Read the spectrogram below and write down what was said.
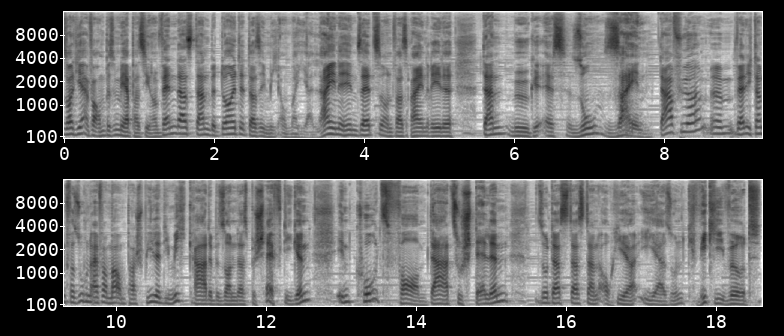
soll hier einfach ein bisschen mehr passieren. Und wenn das dann bedeutet, dass ich mich auch mal hier alleine hinsetze und was reinrede, dann möge es so sein. Dafür ähm, werde ich dann versuchen, einfach mal ein paar Spiele, die mich gerade besonders beschäftigen, in Kurzform darzustellen, sodass das dann auch hier eher so ein Quickie wird,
